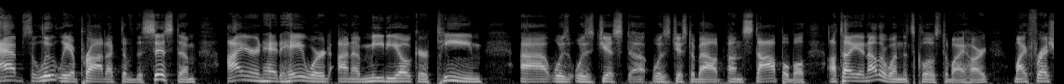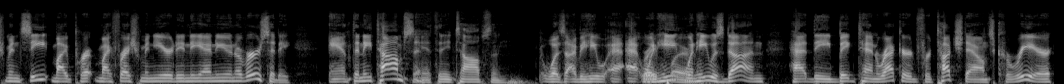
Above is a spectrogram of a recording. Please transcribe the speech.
absolutely a product of the system. Ironhead Heyward on a mediocre team uh, was was just uh, was just about unstoppable. I'll tell you another one that's close to my heart. My freshman seat, my pre- my freshman year at Indiana University. Anthony Thompson Anthony Thompson. was I mean he at, when he player. when he was done had the Big Ten record for touchdowns career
